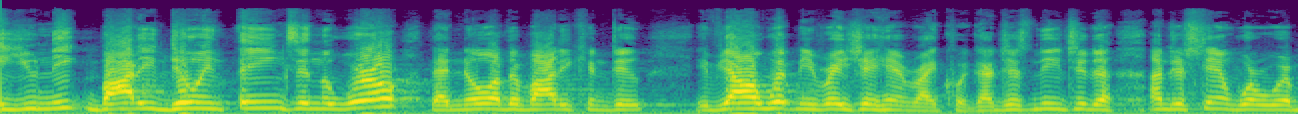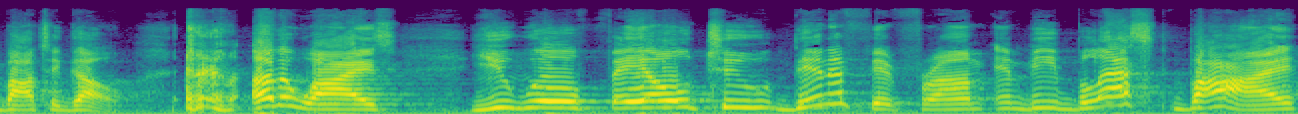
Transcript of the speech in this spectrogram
unique body doing things in the world that no other body can do. If y'all with me, raise your hand right quick. I just need you to understand where we're about to go. Otherwise, you will fail to benefit from and be blessed by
